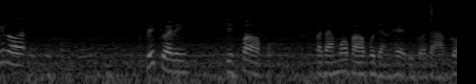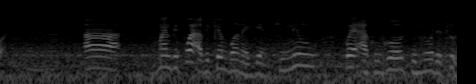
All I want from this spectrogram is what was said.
you know, So she can do? spiritually, she's powerful. But I'm more powerful than her because I have God. Uh, when before I became born again, she knew where I could go to know the truth.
